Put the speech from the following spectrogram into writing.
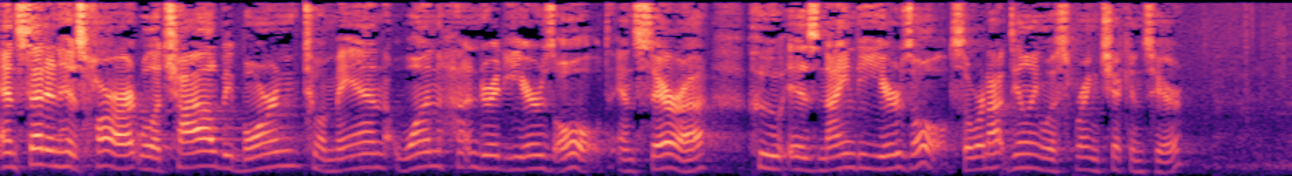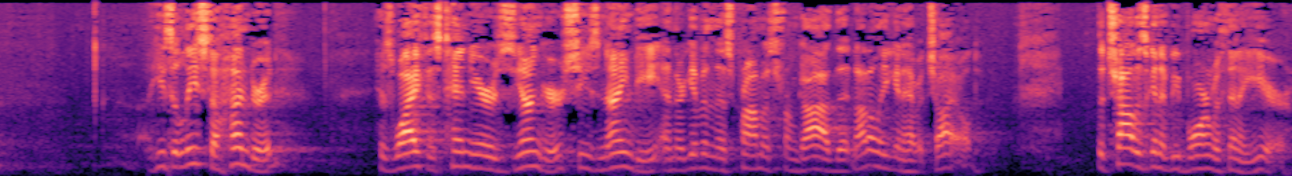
and said in his heart, will a child be born to a man 100 years old? And Sarah, who is 90 years old. So we're not dealing with spring chickens here. He's at least 100. His wife is 10 years younger. She's 90 and they're given this promise from God that not only are you going to have a child, the child is going to be born within a year.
